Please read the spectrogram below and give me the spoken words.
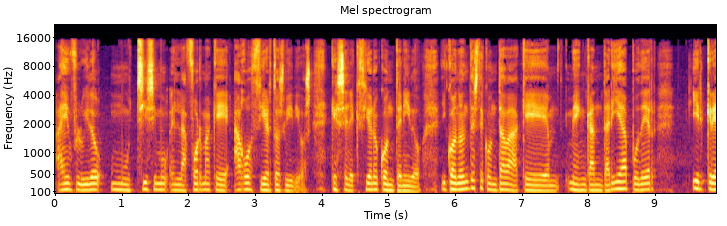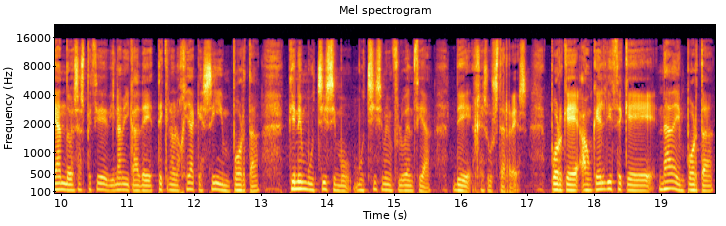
ha influido muchísimo en la forma que hago ciertos vídeos, que selecciono contenido. Y cuando antes te contaba que me encantaría poder ir creando esa especie de dinámica de tecnología que sí importa, tiene muchísimo, muchísima influencia de Jesús Terrés. Porque aunque él dice que nada importa,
